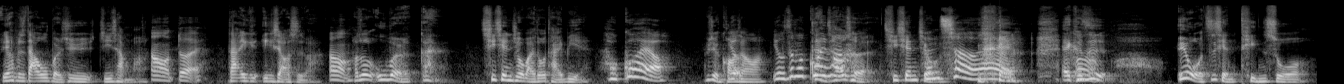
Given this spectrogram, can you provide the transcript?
因为他不是搭 Uber 去机场吗？哦，对。大概一个一个小时吧。嗯，他说 Uber 干七千九百多台币，好贵哦，不觉得夸张吗？有这么贵吗？超扯，七千九，很扯哎 哎。可是因为我之前听说，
